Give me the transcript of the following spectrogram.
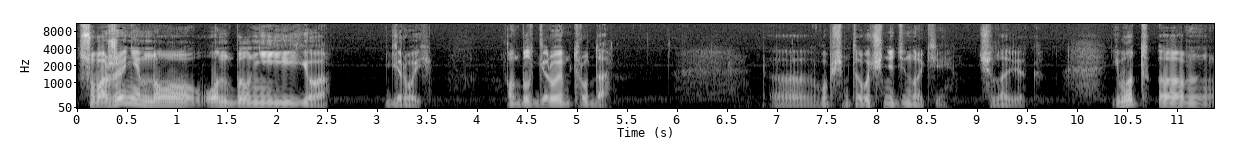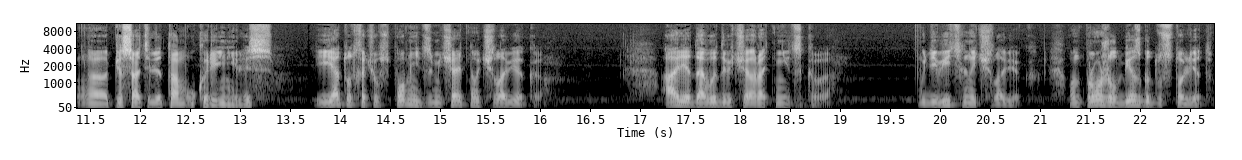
С уважением, но он был не ее герой, он был героем труда. Э, в общем-то, очень одинокий человек. И вот эм, писатели там укоренились, и я тут хочу вспомнить замечательного человека, Ария Давыдовича Ратницкого. Удивительный человек. Он прожил без году сто лет.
